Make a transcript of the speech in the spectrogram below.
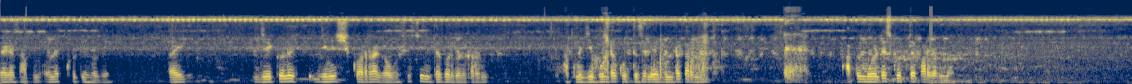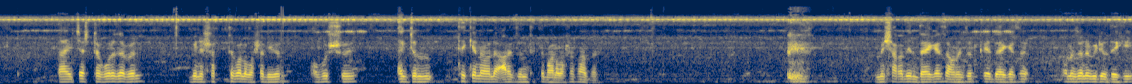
দেখা গেছে আপনার অনেক ক্ষতি হবে। তাই যে কোনো জিনিস করার আগে অবশ্যই চিন্তা করবেন, কারণ আপনি যে ভুলটা করতেছেন, এই ভুলটার কারণে আপনি মনিটাইজ করতে পারবেন না। তাই চেষ্টা করে যাবেন বিনা স্বার্থে ভালোবাসা দিবেন। অবশ্যই একজন থেকে না হলে আরেকজন থেকে ভালোবাসা পাবেন। আমি সারাদিন দেখা গেছে, অনেকজনকে দেখা গেছে, অনেকজনের ভিডিও দেখি।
